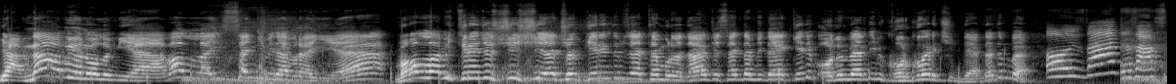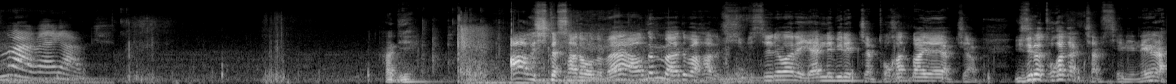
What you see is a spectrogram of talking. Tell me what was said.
Ya ne yapıyorsun oğlum ya? Vallahi insan gibi davran ya. Vallahi bitireceğiz şu işi ya. Çok gerildim zaten burada. Daha önce senden bir dayak yedik. Onun verdiği bir korku var içimde. Anladın mı? O yüzden cezasını vermeye geldik. Hadi. Al işte sana oğlum ha. Aldın mı? Hadi bakalım. Şimdi seni var ya yerle bir edeceğim. Tokat manyağı yapacağım. Yüzüne tokat atacağım senin. Ya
